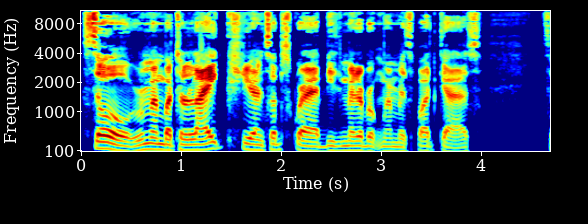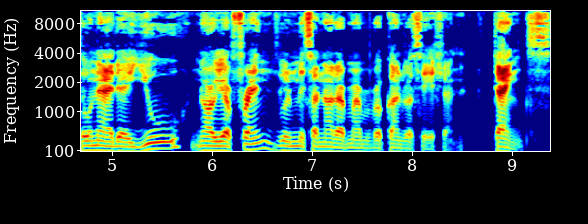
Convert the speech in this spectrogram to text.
So remember to like, share, and subscribe these Meadowbrook Memories podcasts so neither you nor your friends will miss another Meadowbrook conversation. Thanks.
